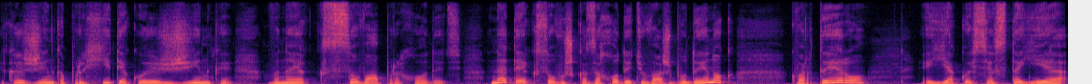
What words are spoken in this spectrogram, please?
Якась жінка, прихід якоїсь жінки, вона як сова приходить. Знаєте, як совушка заходить у ваш будинок, квартиру, і якось стає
